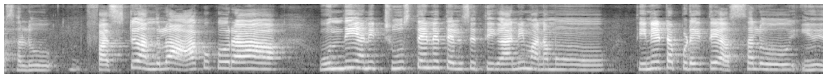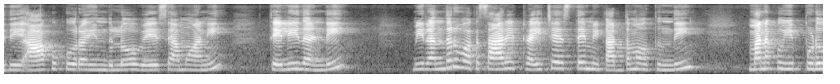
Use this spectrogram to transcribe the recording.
అసలు. ఫస్ట్ అందులో ఆకుకూర ఉంది అని చూస్తేనే తెలిసిద్ది కానీ మనము తినేటప్పుడైతే అస్సలు ఇది ఆకుకూర ఇందులో వేసాము అని తెలియదండి మీరందరూ ఒకసారి ట్రై చేస్తే మీకు అర్థమవుతుంది. మనకు ఇప్పుడు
